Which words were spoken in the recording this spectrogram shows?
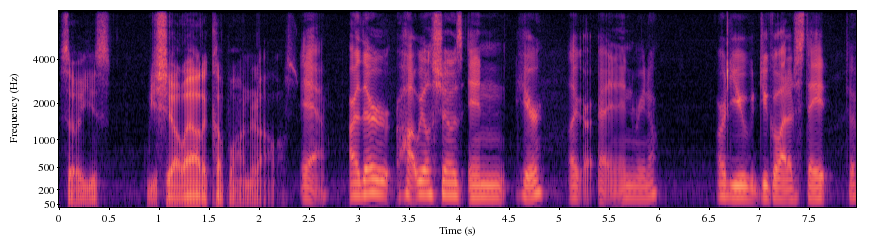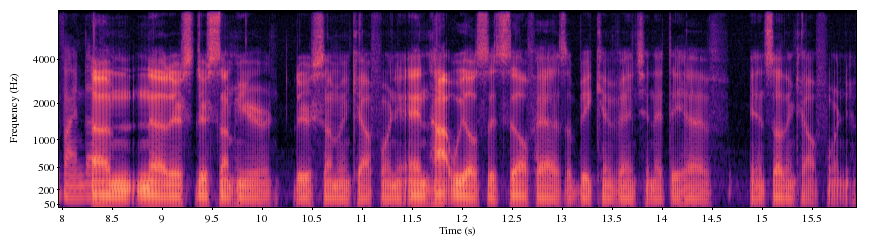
so you you shell out a couple hundred dollars. yeah. Are there Hot Wheels shows in here, like uh, in Reno, or do you do you go out of state to find them? Um, no, there's there's some here, there's some in California, and Hot Wheels itself has a big convention that they have in Southern California.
